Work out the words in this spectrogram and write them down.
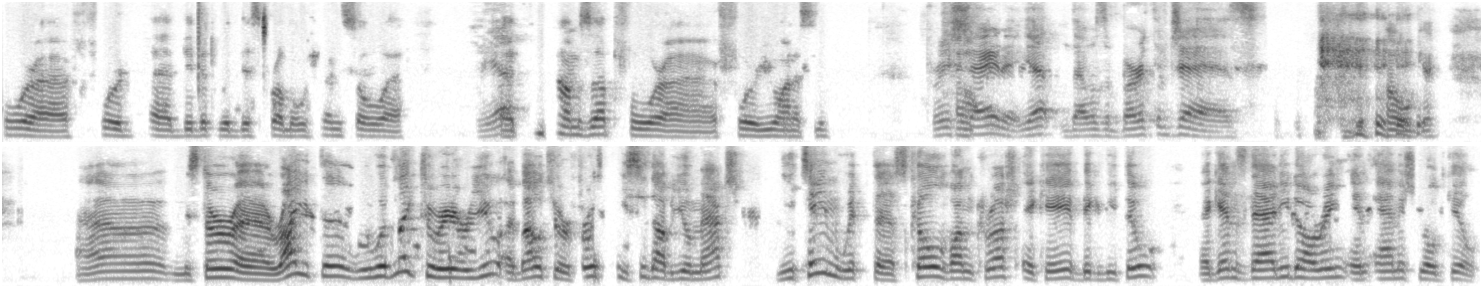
for uh for uh, david with this promotion so uh, Yeah, uh two thumbs up for uh for you honestly appreciate it. Yep, that was the birth of jazz. Oh, okay. Uh, Mr. Uh, Wright, uh, we would like to hear you about your first ECW match. You team with uh, Skull Von Crush, aka Big Vito, against Danny Doring and Amish Roadkill.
